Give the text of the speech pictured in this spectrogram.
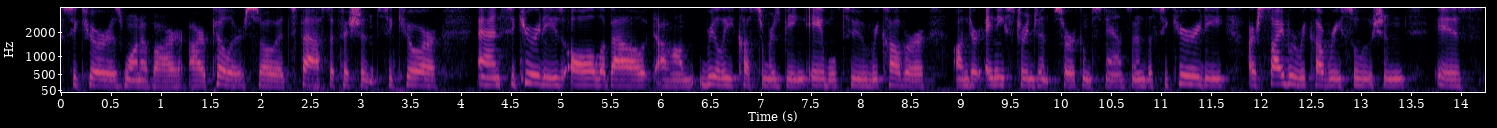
secure is one of our, our pillars, so it's fast, efficient, secure. And security is all about um, really customers being able to recover under any stringent circumstance. And the security, our cyber recovery solution is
